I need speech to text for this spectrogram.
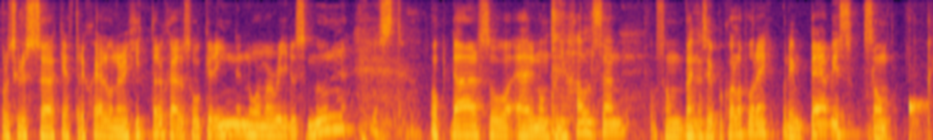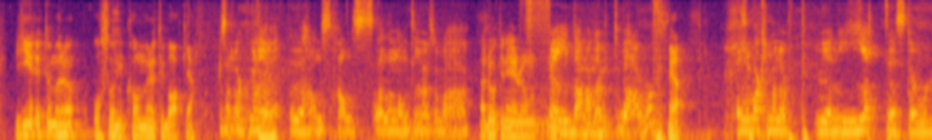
Och då ska du söka efter dig själv och när du hittar dig själv så åker du in i Norman Reedus mun. Just Och där så är det någonting i halsen som vänder sig upp och kollar på dig. Och det är en bebis som ger dig tummen upp och så kommer du tillbaka. Och sen åker man ner i hans hals eller någonting och så bara Ja, du åker ner och... fejdar man ut och bara woof. Ja. Och så vaknar man upp vid en jättestor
